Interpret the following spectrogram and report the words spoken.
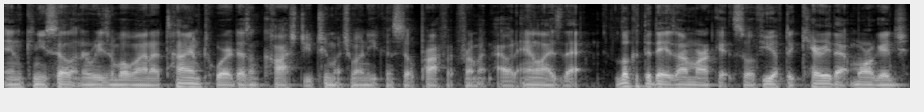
And can you sell it in a reasonable amount of time to where it doesn't cost you too much money? You can still profit from it. I would analyze that. Look at the days on market. So if you have to carry that mortgage,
